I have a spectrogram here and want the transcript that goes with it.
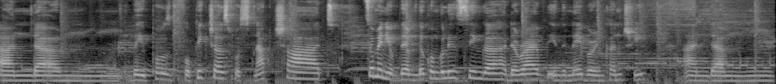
and um, they posed for pictures for Snapchat so many of them. The Congolese singer had arrived in the neighboring country, and um,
